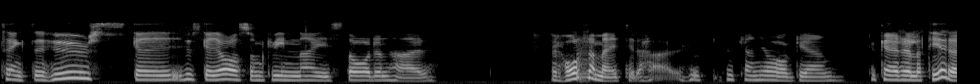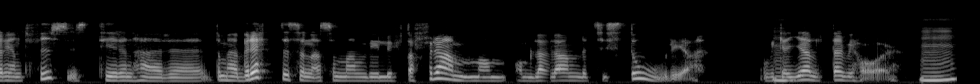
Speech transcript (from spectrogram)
tänkte hur ska, hur ska jag som kvinna i staden här förhålla mig till det här? Hur, hur, kan, jag, eh, hur kan jag relatera rent fysiskt till den här, eh, de här berättelserna som man vill lyfta fram om, om landets historia och vilka mm. hjältar vi har? Mm.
